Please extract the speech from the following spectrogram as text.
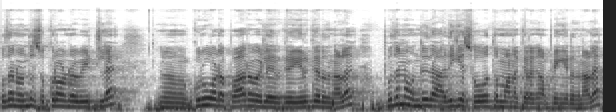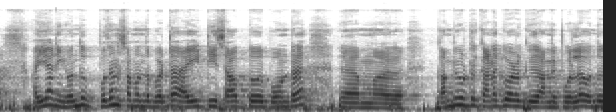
புதன் வந்து சுக்கரனோட வீட்டில் குருவோட பார்வையில் இருக்க இருக்கிறதுனால புதன் வந்து இது அதிக சுகத்தமான கிரகம் அப்படிங்கிறதுனால ஐயா நீங்கள் வந்து புதன் சம்மந்தப்பட்ட ஐடி சாஃப்ட்வேர் போன்ற கம்ப்யூட்டர் கணக்கு வழக்கு அமைப்புகளில் வந்து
